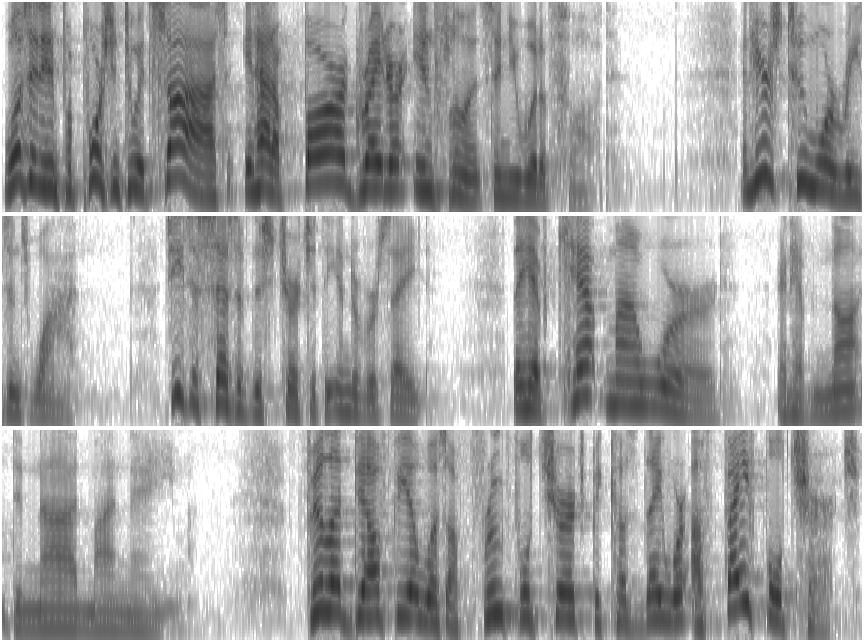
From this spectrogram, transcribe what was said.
wasn't in proportion to its size, it had a far greater influence than you would have thought. And here's two more reasons why. Jesus says of this church at the end of verse 8, They have kept my word and have not denied my name. Philadelphia was a fruitful church because they were a faithful church.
